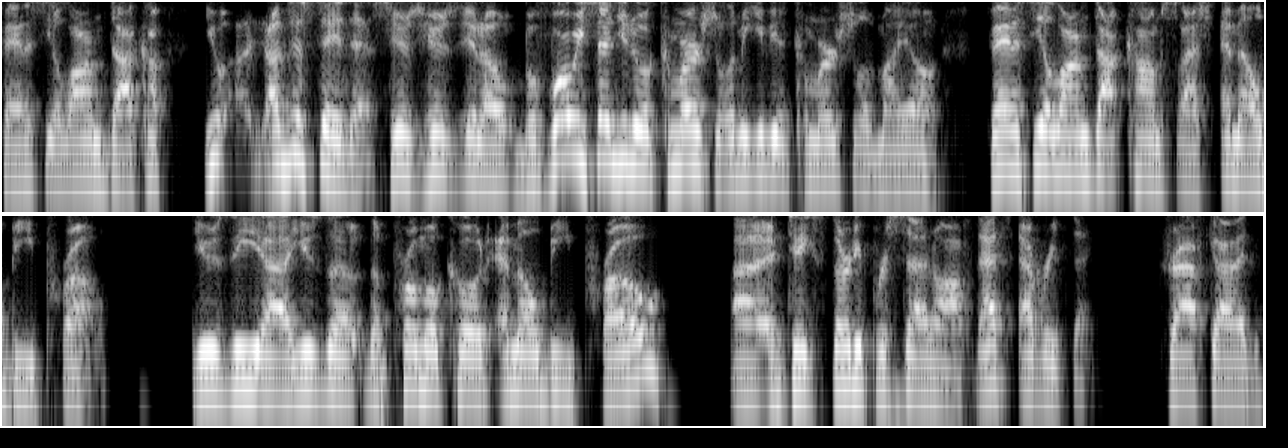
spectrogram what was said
fantasyalarm.com. You I'll just say this. Here's here's you know, before we send you to a commercial, let me give you a commercial of my own. fantasyalarm.com slash MLB Pro. Use the uh use the the promo code MLB Pro uh and takes 30% off. That's everything. Draft guide,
